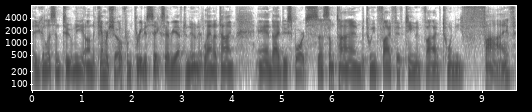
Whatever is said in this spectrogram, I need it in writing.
Uh, you can listen to me on the Kimmer Show from 3 to 6 every afternoon Atlanta time, and I do sports uh, sometime between 5.15 and 5.25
